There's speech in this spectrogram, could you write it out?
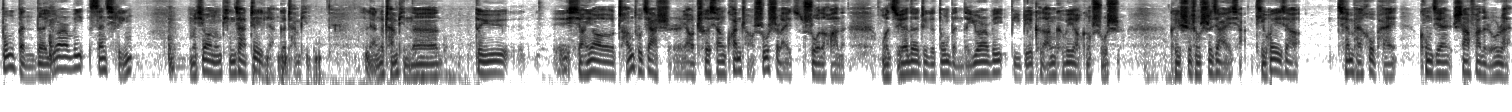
东本的 URV 三七零。我们希望能评价这两个产品。两个产品呢，对于想要长途驾驶、要车厢宽敞舒适来说的话呢，我觉得这个东本的 URV 比别克的昂科威要更舒适。”可以试乘试驾一下，体会一下前排后排空间、沙发的柔软，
